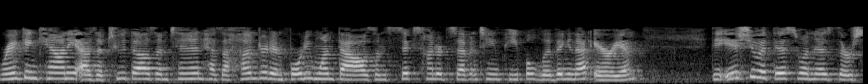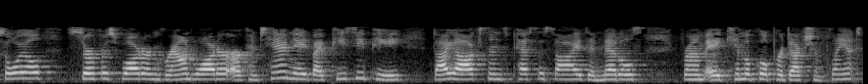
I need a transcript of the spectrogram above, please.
Rankin County, as of 2010, has 141,617 people living in that area. The issue with this one is their soil, surface water, and groundwater are contaminated by PCP, dioxins, pesticides, and metals from a chemical production plant.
